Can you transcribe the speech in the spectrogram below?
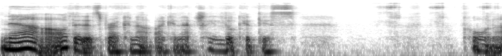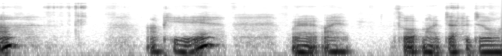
Now that it's broken up, I can actually look at this corner up here where I thought my daffodil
